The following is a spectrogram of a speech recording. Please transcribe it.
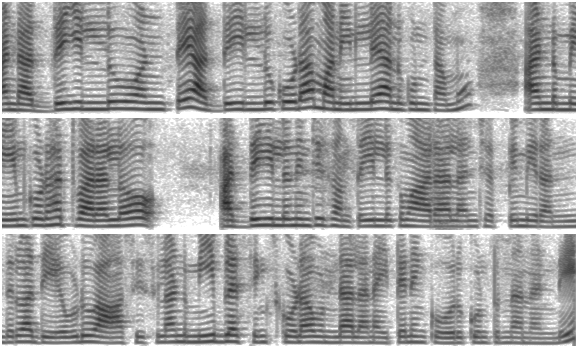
అండ్ అద్దె ఇల్లు అంటే అద్దె ఇల్లు కూడా మన ఇల్లే అనుకుంటాము. అండ్ మేము కూడా త్వరలో అద్దె ఇల్లు నుంచి సొంత ఇల్లుకు మారాలని చెప్పి మీరందరూ ఆ దేవుడు ఆశీస్సులు అండ్ మీ బ్లెస్సింగ్స్ కూడా ఉండాలని అయితే నేను కోరుకుంటున్నానండి.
